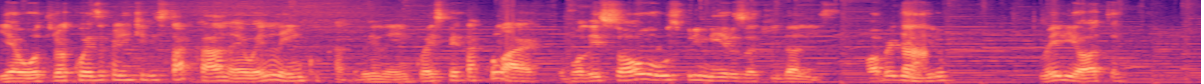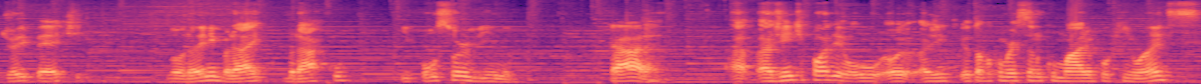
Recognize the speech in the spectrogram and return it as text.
E é outra coisa pra gente destacar, né? O elenco, cara. O elenco é espetacular. Eu vou ler só os primeiros aqui da lista. Robert tá. De Niro, Ray Liotta, Joey Pett, Lorane Bra Braco e Paul Sorvino. Cara, a, a gente pode. O, a gente, eu tava conversando com o Mário um pouquinho antes.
